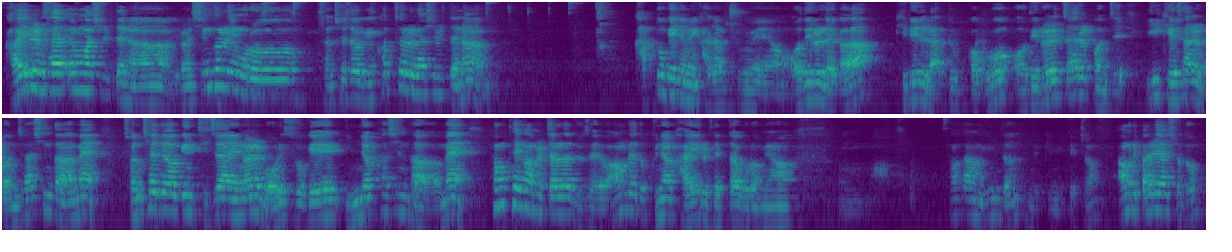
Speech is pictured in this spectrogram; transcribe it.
가위를 사용하실 때는 이런 싱글링으로 전체적인 커트를 하실 때는 각도 개념이 가장 중요해요. 어디를 내가 길이를 놔둘 거고 어디를 자를 건지 이 계산을 먼저 하신 다음에 전체적인 디자인을 머릿속에 입력하신 다음에 형태감을 잘라주세요. 아무래도 그냥 가위를 댔다 그러면 음, 상상하기 힘든 느낌이 있겠죠. 아무리 빨리 하셔도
